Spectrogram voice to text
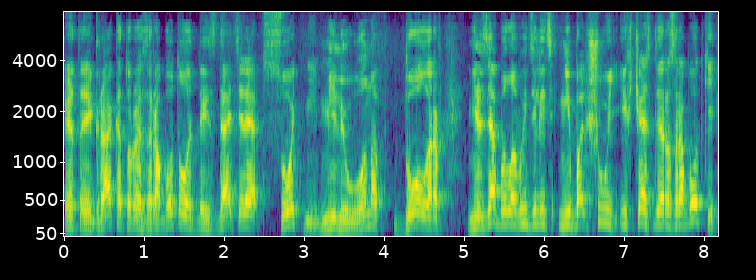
Это игра, которая заработала для издателя сотни миллионов долларов. Нельзя было выделить небольшую их часть для разработки?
